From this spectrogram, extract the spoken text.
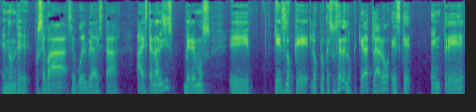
en donde pues se va, se vuelve a esta, a este análisis, veremos eh, qué es lo que, lo, que sucede. Lo que queda claro es que entre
